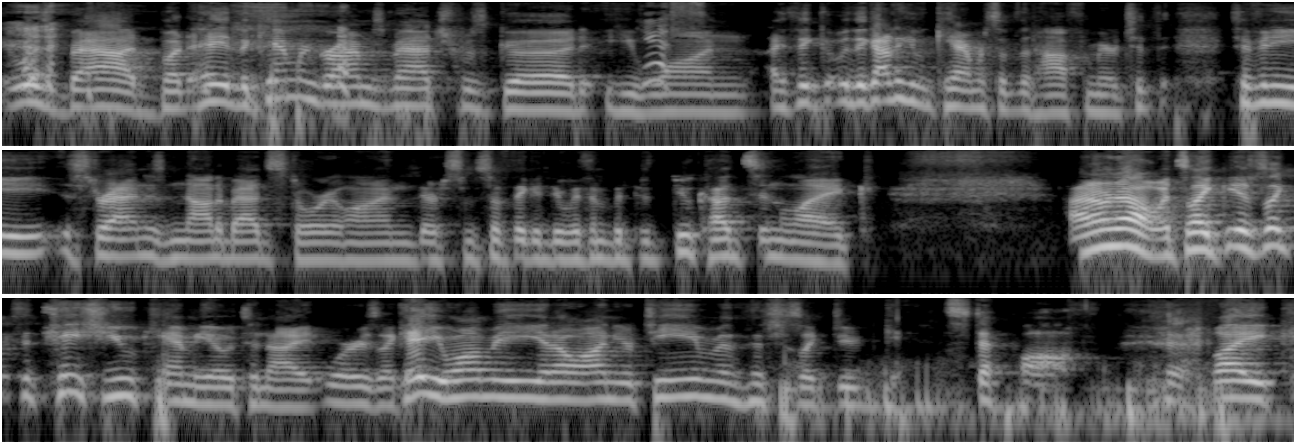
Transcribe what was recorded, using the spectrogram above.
It was bad, but hey, the Cameron Grimes match was good. He Yes. won. I think they got to give Cameron something hot from here. Tiff- Tiffany Stratton is not a bad storyline. There's some stuff they could do with him, but with Duke Hudson, like, I don't know. It's like it's like the Chase U cameo tonight, where he's like, "Hey, you want me, you know, on your team?" And it's just like, dude, step off. like,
